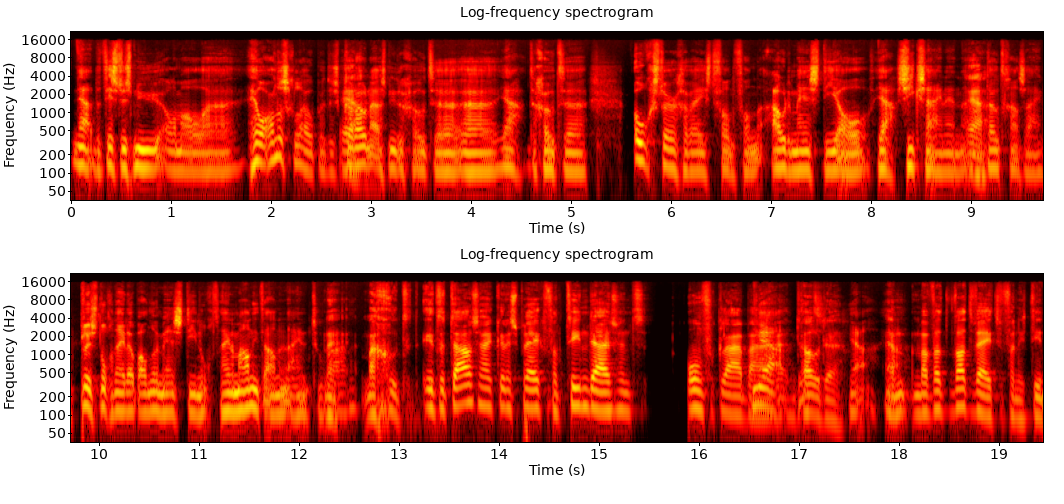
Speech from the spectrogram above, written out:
Ja, dat is dus nu allemaal uh, heel anders gelopen. Dus corona ja. is nu de grote, uh, ja, de grote oogster geweest van, van oude mensen die al ja, ziek zijn en ja. dood gaan zijn. Plus nog een hele hoop andere mensen die nog helemaal niet aan hun einde toe waren. Nee, maar goed, in totaal zou je kunnen spreken van 10.000 onverklaarbare ja, doden. Ja, ja. En, maar wat, wat weten we van die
